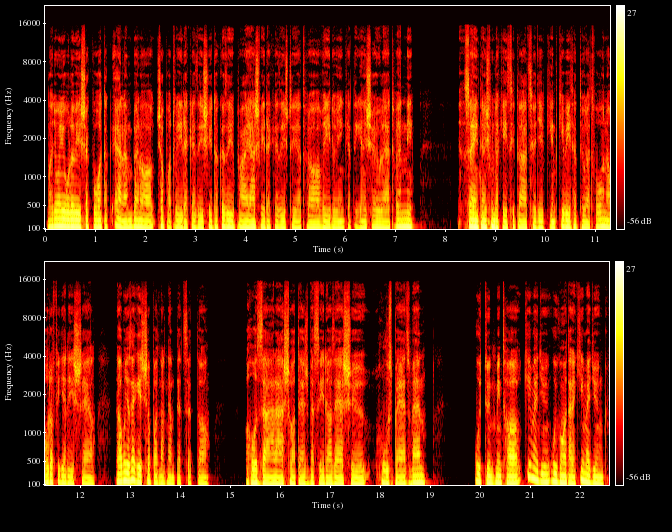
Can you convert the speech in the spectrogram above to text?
Nagyon jó lövések voltak, ellenben a csapat védekezését, a középpályás védekezést, illetve a védőinket igenis elő lehet venni. Szerintem is mind a két szituáció egyébként kivéthető lett volna odafigyeléssel, de amúgy az egész csapatnak nem tetszett a, a hozzáállása, a testbeszéde az első 20 percben. Úgy tűnt, mintha kimegyünk, úgy gondolták, hogy kimegyünk,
